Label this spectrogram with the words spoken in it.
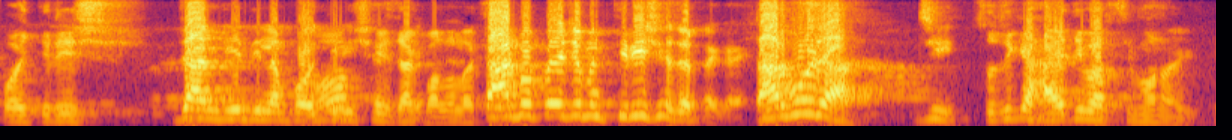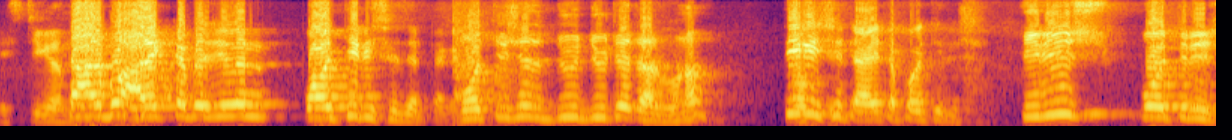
পঁয়ত্রিশ। জান দিয়ে দিলাম পঁয়ত্রিশ Okay, যাক, ভালো লাগছে। তারপর পেয়ে যাবেন তিরিশ হাজার টাকায়। তার জি। সুজুকি হাইতি ভাবছি মনে হয় স্টিকার তারপর আরেকটা পেয়ে যাবেন পঁয়ত্রিশ হাজার টাকা। পঁয়ত্রিশ হাজার দুই দুইটাই তারবো না? তিরিশ এটা এটা পঁয়ত্রিশ। তিরিশ পঁয়ত্রিশ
